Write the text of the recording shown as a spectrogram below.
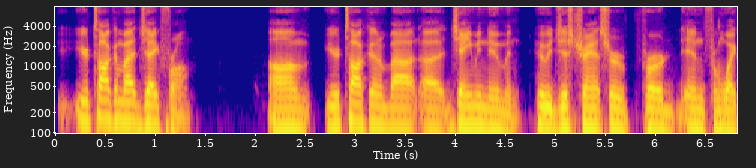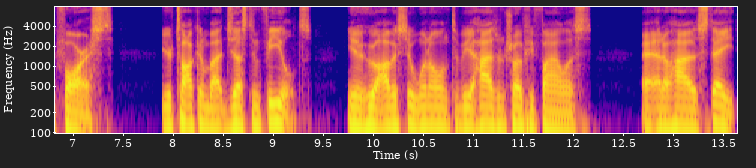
you're talking about Jake Fromm. Um, you're talking about uh, Jamie Newman, who had just transferred for, in from Wake Forest. You're talking about Justin Fields, you know, who obviously went on to be a Heisman Trophy finalist at Ohio State.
